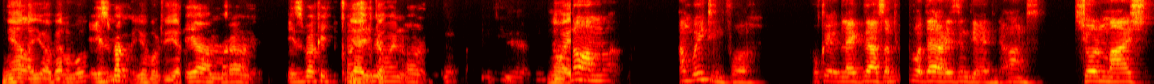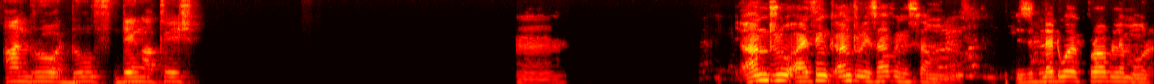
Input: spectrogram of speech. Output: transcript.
Niall, are you available? Is back? are you able to hear? Yeah, I'm around. Is back Yeah, continuing or? No, I, no i'm i'm waiting for okay like there are some people that are raising their hands Sholmash, Andrew, Adolf, Deng Akech. Hmm. Andrew, I think Andrew is having some, is it network problem or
